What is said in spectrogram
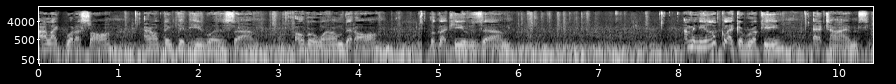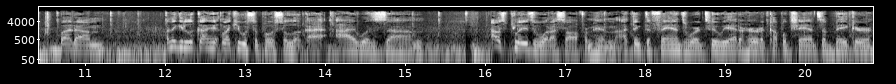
I liked what I saw. I don't think that he was um, overwhelmed at all. Looked like he was. Um, I mean, he looked like a rookie at times, but um, I think he looked like he was supposed to look. I, I was. Um, I was pleased with what I saw from him. I think the fans were too. We had heard a couple chants of Baker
